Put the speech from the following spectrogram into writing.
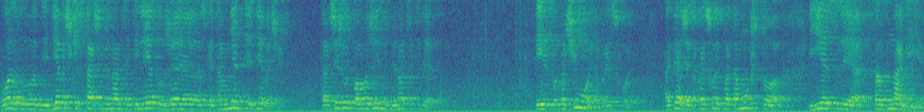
Вот, вот девочки старше 12 лет уже, сказать, там нет девочек. Там все живут половой жизнью с 12 лет. И то почему это происходит? Опять же, это происходит потому, что если сознание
